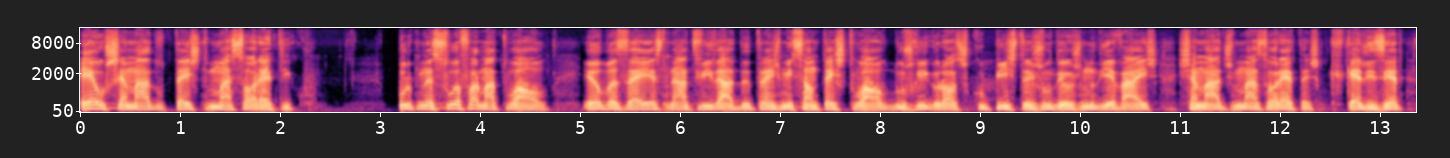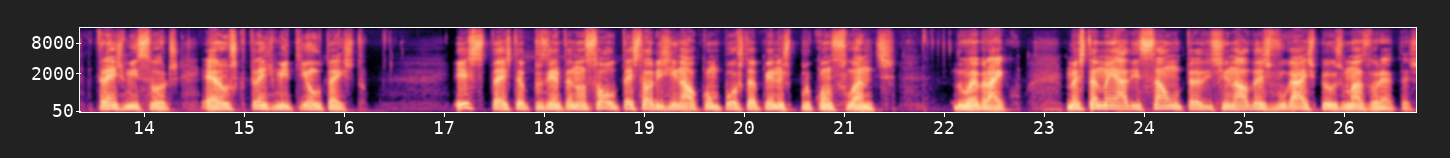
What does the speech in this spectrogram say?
é o chamado texto massorético, porque na sua forma atual ele baseia-se na atividade de transmissão textual dos rigorosos copistas judeus medievais chamados masoretas, que quer dizer transmissores, eram os que transmitiam o texto. Este texto apresenta não só o texto original composto apenas por consoantes do hebraico, mas também a adição tradicional das vogais pelos masoretas.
